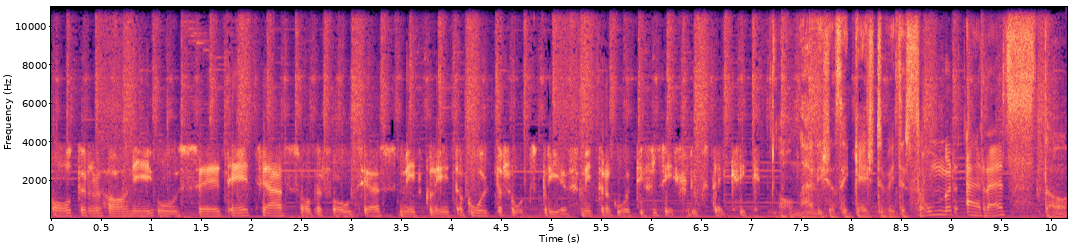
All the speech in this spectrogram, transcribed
oder habe ich aus äh, TCS oder VCS Mitglied einen guten Schutzbrief mit einer guten Versicherungsdeckung. Und dann ist ja seit gestern wieder Sommer-RS. Da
